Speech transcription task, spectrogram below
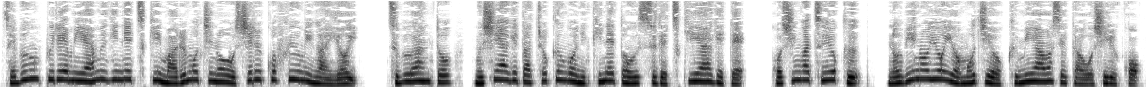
セブンプレミアムギネ付き丸餅のお汁粉風味が良い、粒あんと蒸し上げた直後にキネと薄で突き上げて、コシが強く、伸びの良いお餅を組み合わせたお汁粉。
